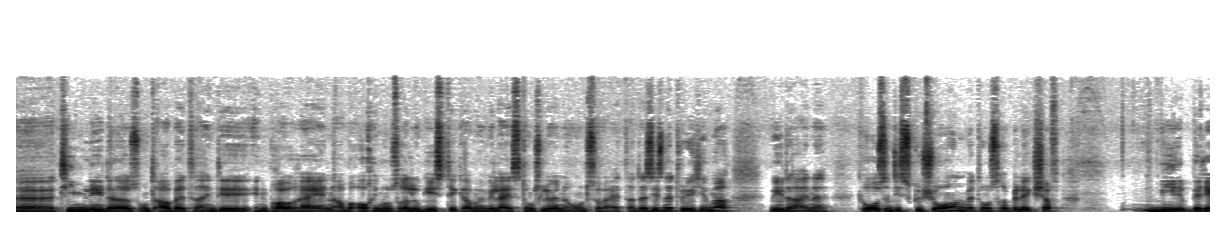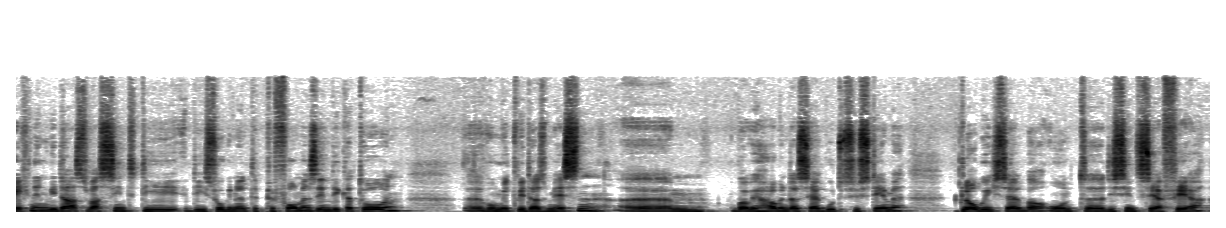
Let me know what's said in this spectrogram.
äh, Teamleaders und Arbeiter in, die, in Brauereien, aber auch in unserer Logistik haben wir Leistungslöhne und so weiter. Das ist natürlich immer wieder eine große Diskussion mit unserer Belegschaft. Wie berechnen wir das? Was sind die, die sogenannten Performance-Indikatoren, äh, womit wir das messen? Ähm, aber wir haben da sehr gute Systeme, glaube ich selber, und äh, die sind sehr fair.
